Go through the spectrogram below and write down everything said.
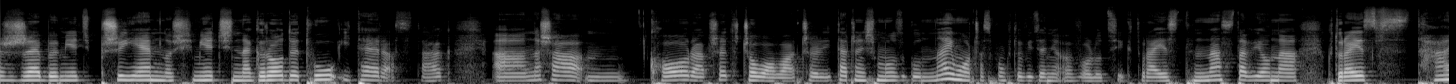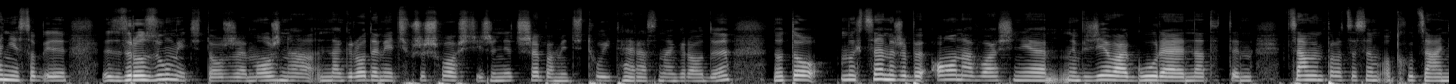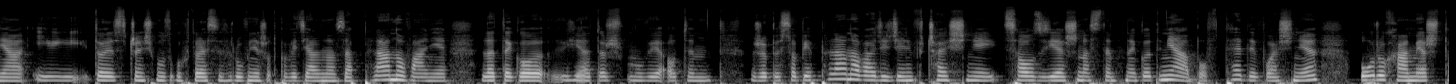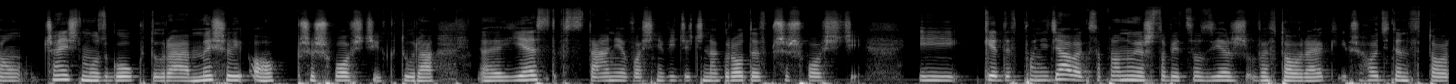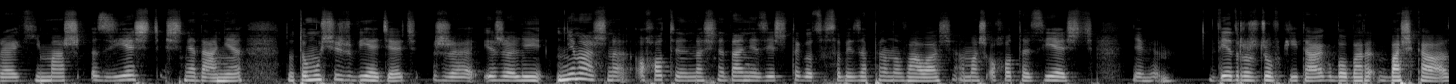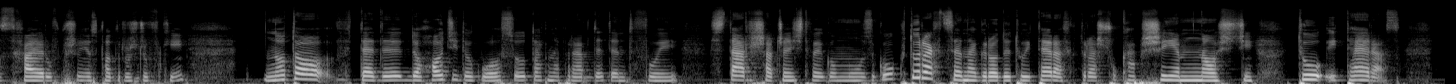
żeby mieć przyjemność, mieć nagrodę tu i teraz, tak? A nasza mm, kora przedczołowa, czyli ta część mózgu najmłodsza z punktu widzenia ewolucji, która jest nastawiona, która jest w stanie sobie zrozumieć to, że można nagrodę mieć w przyszłości, że nie trzeba mieć tu i teraz nagrody, no to my chcemy, żeby ona właśnie wzięła górę nad tym całym procesem odchudzania i to jest część mózgu, która jest również odpowiedzialna za planowanie. Dlatego ja też mówię o tym, żeby sobie planować dzień wcześniej, co zjesz następnego dnia, bo wtedy właśnie uruchamiasz tą część mózgu, która myśli o przyszłości, która e, jest w stanie właśnie widzieć nagrodę w przyszłości. I kiedy w poniedziałek zaplanujesz sobie, co zjesz we wtorek, i przychodzi ten wtorek i masz zjeść śniadanie, no to musisz wiedzieć, że jeżeli nie masz ochoty na śniadanie zjeść tego, co sobie zaplanowałaś, a masz ochotę zjeść, nie wiem, dwie drożdżówki, tak, bo Baśka z HR-ów przyniosła drożdżówki, no to wtedy dochodzi do głosu tak naprawdę ten twój starsza część twojego mózgu, która chce nagrody tu i teraz, która szuka przyjemności tu i teraz.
